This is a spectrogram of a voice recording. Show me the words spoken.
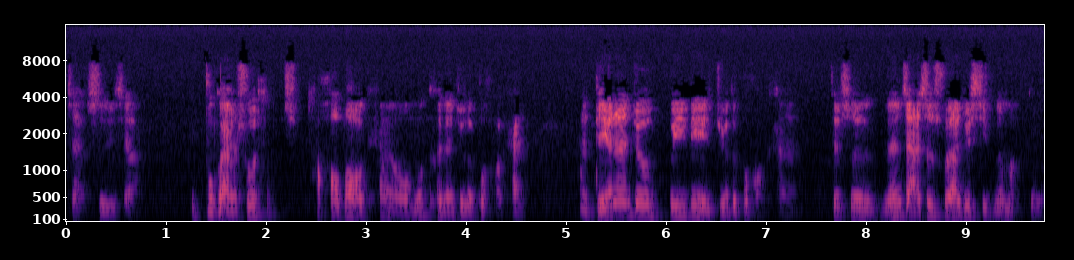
展示一下，不管说它它好不好看，我们可能觉得不好看，那别人就不一定觉得不好看，就是能展示出来就行了嘛，对吧？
